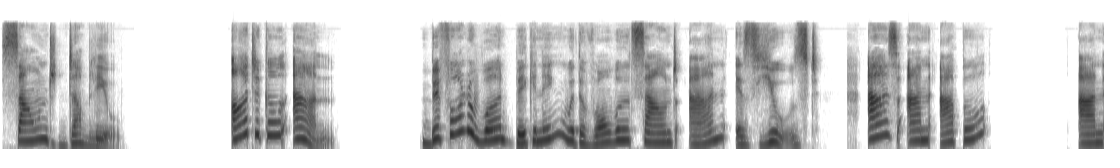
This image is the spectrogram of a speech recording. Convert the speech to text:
sound W. Article an before a word beginning with a vowel sound an is used, as an apple, an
